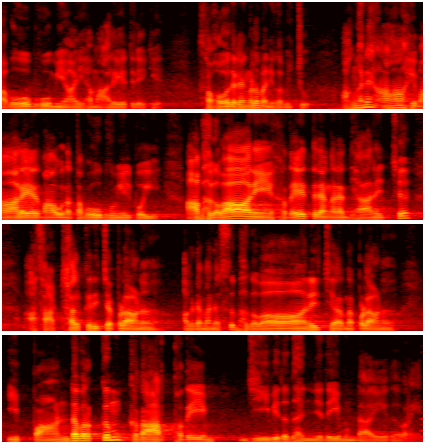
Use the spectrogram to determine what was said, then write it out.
തപോഭൂമിയായി ഹിമാലയത്തിലേക്ക് സഹോദരങ്ങളും അനുഗമിച്ചു. അങ്ങനെ ആ ഹിമാലയമാവുന്ന തപോഭൂമിയിൽ പോയി ആ ഭഗവാനെ ഹൃദയത്തിൽ അങ്ങനെ ധ്യാനിച്ച് സാക്ഷാത്കരിച്ചപ്പോഴാണ് അവരുടെ മനസ്സ് ഭഗവാനിൽ ചേർന്നപ്പോഴാണ് ഈ പാണ്ഡവർക്കും കൃതാർത്ഥതയും ജീവിതധന്യതയും ഉണ്ടായത് പറയാം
